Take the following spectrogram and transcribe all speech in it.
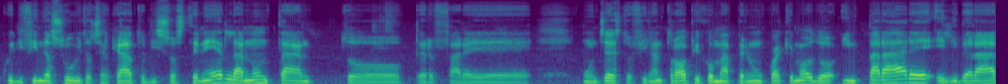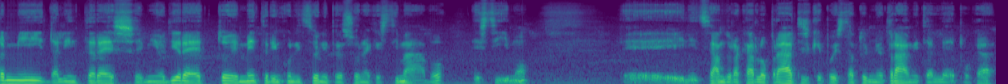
Quindi fin da subito ho cercato di sostenerla non tanto fatto per fare un gesto filantropico, ma per in un qualche modo imparare e liberarmi dall'interesse mio diretto e mettere in condizioni persone che stimavo e stimo eh, iniziando da Carlo Pratis, che poi è stato il mio tramite all'epoca,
